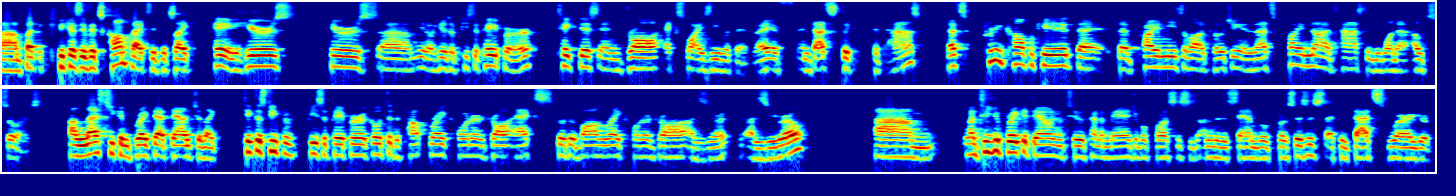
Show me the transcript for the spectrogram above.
Um, but because if it's complex, if it's like, hey, here's here's um, you know here's a piece of paper, take this and draw xyz with it right if, and that's the, the task that's pretty complicated that that probably needs a lot of coaching and that's probably not a task that you want to outsource unless you can break that down to like take this piece of paper go to the top right corner draw x go to the bottom right corner draw a zero, a zero. Um, until you break it down into kind of manageable processes, understandable processes, I think that's where your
